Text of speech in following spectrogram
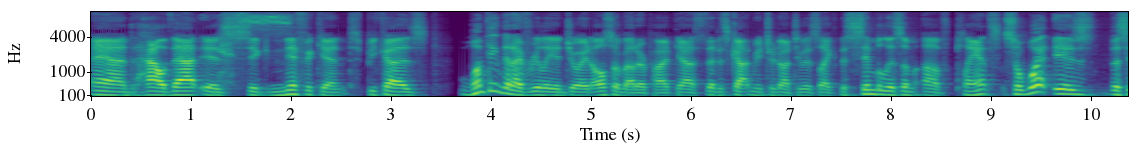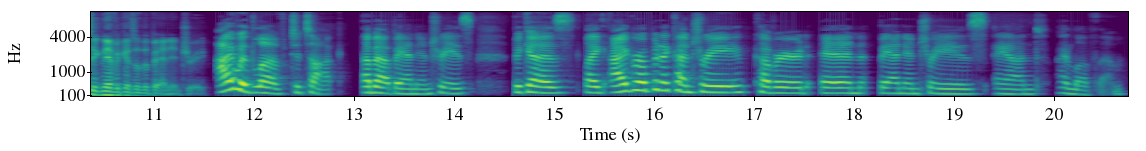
and how that is Yes. significant because one thing that I've really enjoyed also about our podcast that has gotten me turned on to is like the symbolism of plants. So, what is the significance of the banyan tree? I would love to talk about banyan trees because, like, I grew up in a country covered in banyan trees and I love them.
